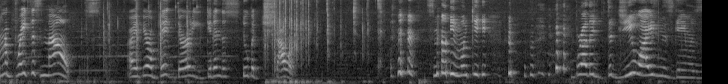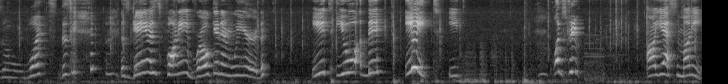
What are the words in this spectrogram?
I'm gonna break this mouse. Alright, if you're a bit dirty, get in the stupid shower. Smelly monkey. bro, the, the GUIs in this game are so what? This this game is funny, broken, and weird. Eat you be eat eat. Live stream. Ah yes, money.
